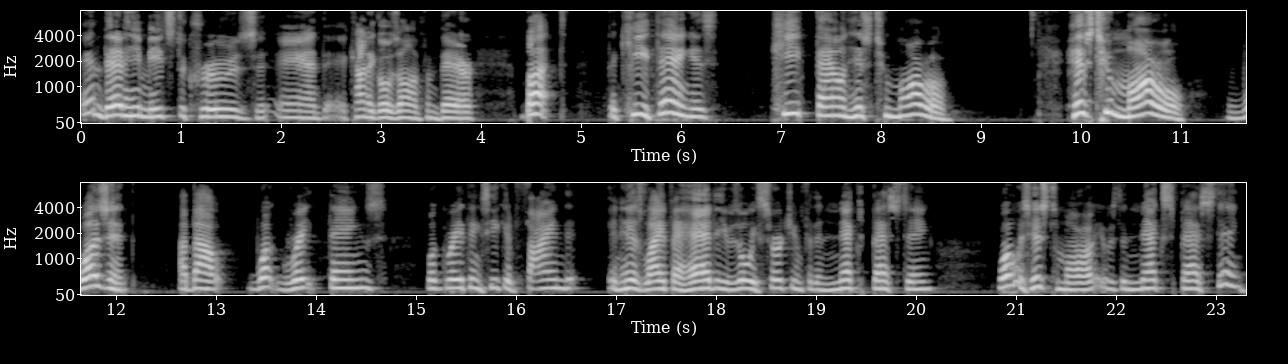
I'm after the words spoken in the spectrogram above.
And then he meets the Croods and it kind of goes on from there. But the key thing is he found his tomorrow. His tomorrow wasn't about what great things, what great things he could find in his life ahead. He was always searching for the next best thing. What was his tomorrow? It was the next best thing.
